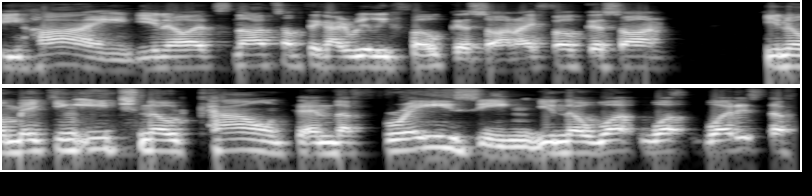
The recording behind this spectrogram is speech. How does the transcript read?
behind. You know, it's not something I really focus on. I focus on, you know, making each note count and the phrasing. You know, what what what is the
